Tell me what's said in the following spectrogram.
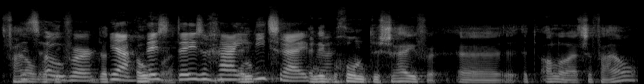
het verhaal. Dit is ik- over. dat ja, over. Deze, deze ga je En- niet schrijven. En ik begon te schrijven eh, het allerlaatste verhaal.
